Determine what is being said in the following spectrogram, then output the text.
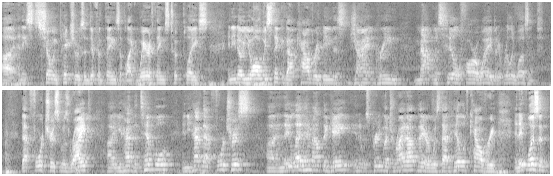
Uh, and he's showing pictures and different things of like where things took place. And you know, you always think about Calvary being this giant green mountainous hill far away, but it really wasn't. That fortress was right. Uh, you had the temple, and you had that fortress, uh, and they led him out the gate, and it was pretty much right out there was that hill of Calvary, and it wasn't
